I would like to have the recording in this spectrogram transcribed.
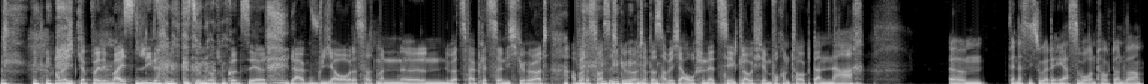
Aber ich habe bei den meisten Liedern mitgesungen auf dem Konzert. Ja, gut, ich auch, aber das hat man äh, dann über zwei Plätze nicht gehört. Aber das, was ich gehört habe, das habe ich ja auch schon erzählt, glaube ich, in dem Wochentalk danach. Ähm, wenn das nicht sogar der erste Wochentalk dann war.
